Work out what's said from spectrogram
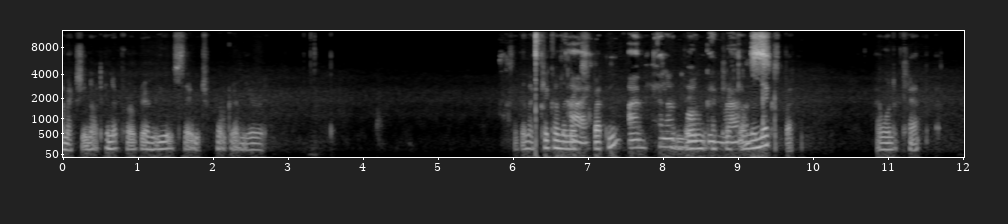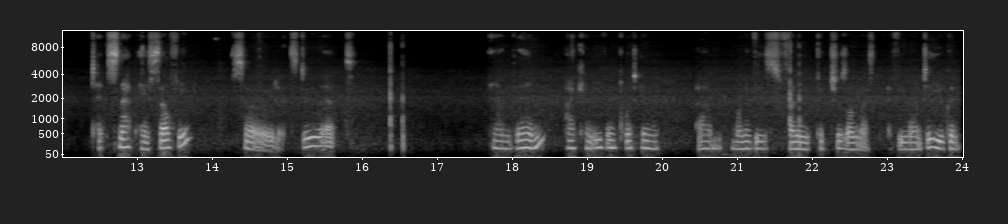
I'm actually not in a program, you'll say which program you're in. So then I click on the next Hi, button. I'm Helen and then I click on the next button. I want to clap, snap a selfie. So let's do that. And then I can even put in um, one of these funny pictures on my, if you want to, you can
